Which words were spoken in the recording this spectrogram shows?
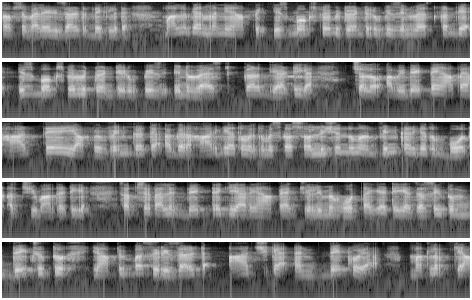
सबसे पहले रिज़ल्ट देख लेते हैं। मान लो कि मैंने यहाँ पे इस बॉक्स पे भी ट्वेंटी रुपीज़ इन्वेस्ट कर दिया, इस बॉक्स पे भी ट्वेंटी रुपीज़ इन्वेस्ट कर दिया, ठीक है? चलो, अभी देखते हैं यहाँ पे हारते हैं या फिर विन करते हैं। अगर हार गया तो मैं तुम इसका सोल्यूशन दूँगा विन कर गया तो बहुत अच्छी बात है, ठीक है? सबसे पहले देखते हैं कि यार यहाँ पे एक्चुअली में होता गया ठीक है? जैसे तुम देख सकते हो, यहाँ पे बस रिज़ल्ट आ चुका है। एंड देखो यार मतलब क्या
